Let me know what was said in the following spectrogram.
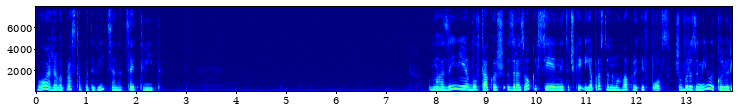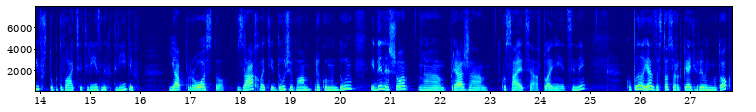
Боже, ви просто подивіться на цей твіт. В магазині був також зразок із цієї ниточки, і я просто не могла пройти вповз. Щоб ви розуміли, кольорів штук 20 різних твідів. Я просто в захваті дуже вам рекомендую. Єдине, що е, пряжа кусається в плані ціни. Купила я за 145 гривень моток.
